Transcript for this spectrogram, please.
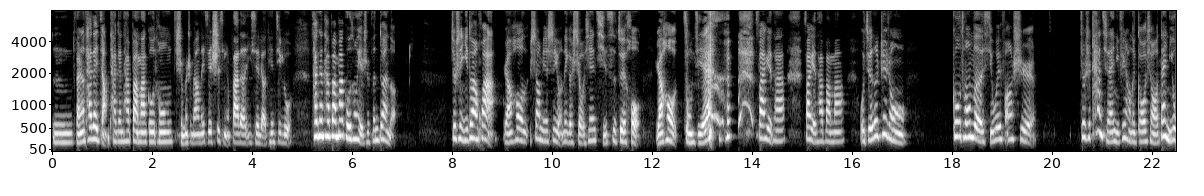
嗯，反正他在讲他跟他爸妈沟通什么什么样的一些事情发的一些聊天记录，他跟他爸妈沟通也是分段的，就是一段话，然后上面是有那个首先，其次，最后。然后总结 发给他，发给他爸妈。我觉得这种沟通的行为方式，就是看起来你非常的高效，但你又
